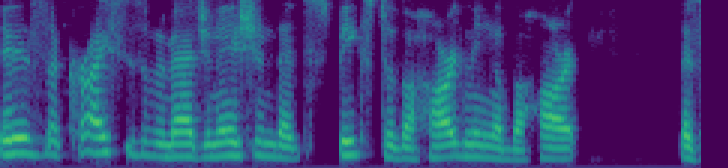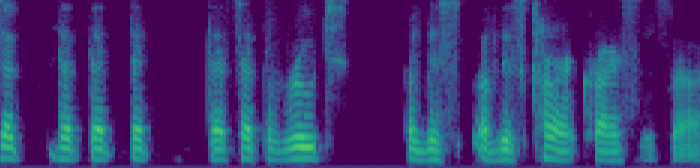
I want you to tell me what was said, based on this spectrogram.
It is a crisis of imagination that speaks to the hardening of the heart that's at, that, that, that, that's at the root of this, of this current crisis. Uh,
